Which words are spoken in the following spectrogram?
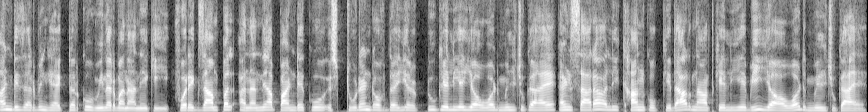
अनडिजर्विंग एक्टर को विनर बनाने की। फॉर एग्ज़ाम्पल अनन्या पांडे को student of the year two के लिए यह अवार्ड मिल चुका है एंड सारा अली खान को केदारनाथ के लिए भी यह अवार्ड मिल चुका है।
